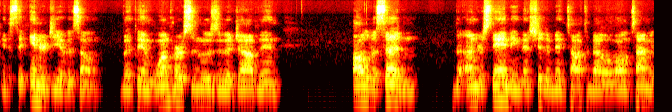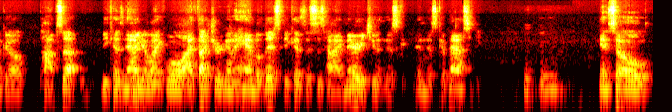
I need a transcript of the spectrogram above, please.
It's the energy of its own. But then one person loses their job, then all of a sudden, the understanding that should have been talked about a long time ago pops up because now you're like, well, I thought you were going to handle this because this is how I married you in this in this capacity. Mm-hmm. And so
